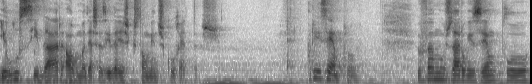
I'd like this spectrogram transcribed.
elucidar alguma destas ideias que estão menos corretas. Por exemplo, Vamos dar o exemplo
